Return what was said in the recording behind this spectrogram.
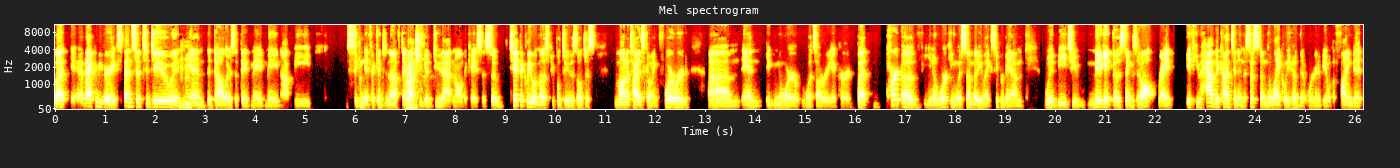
but eh, that can be very expensive to do, and mm-hmm. and the dollars that they've made may not be significant enough to right. actually go do that in all the cases. So typically, what most people do is they'll just monetize going forward um, and ignore what's already occurred. But part of you know working with somebody like SuperBAM would be to mitigate those things at all, right? If you have the content in the system, the likelihood that we're going to be able to find it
